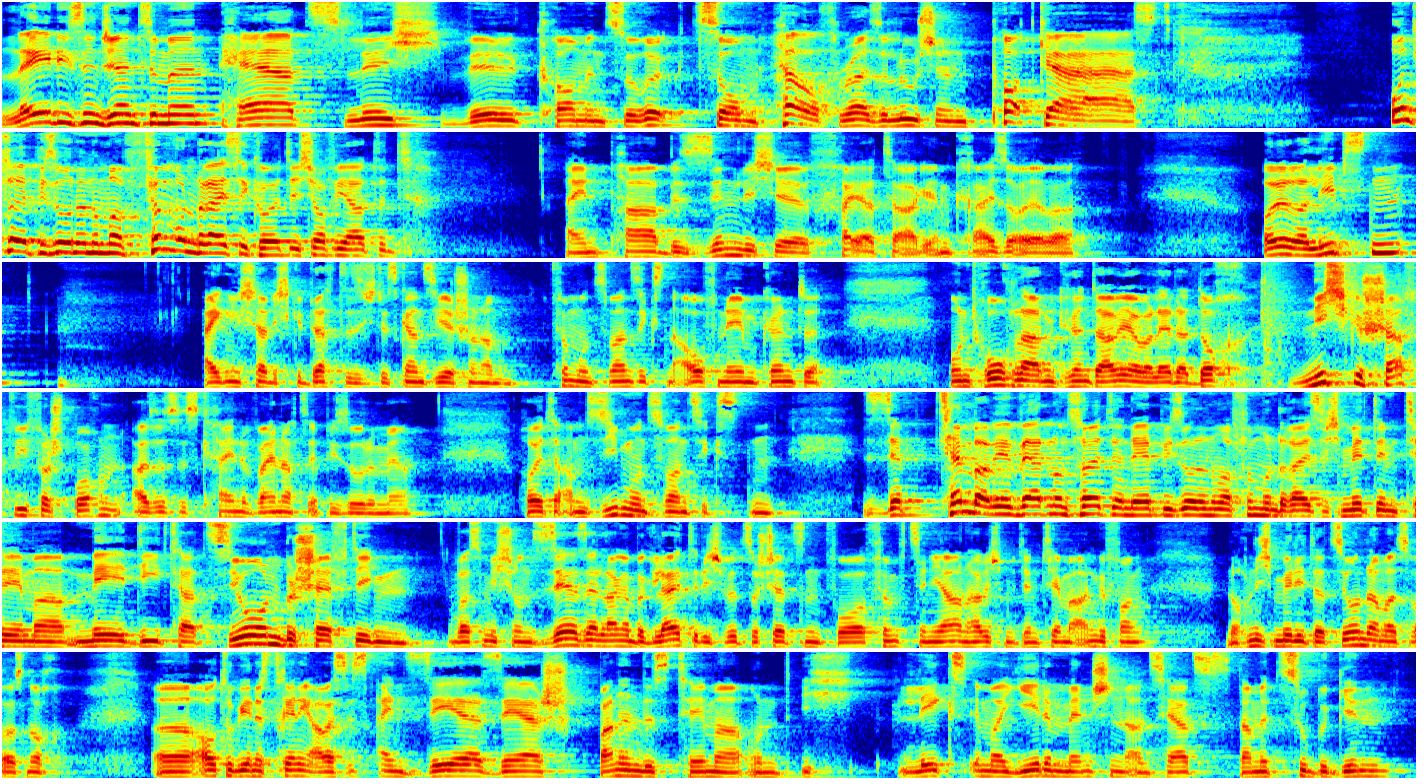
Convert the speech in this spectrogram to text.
Ladies and Gentlemen, herzlich willkommen zurück zum Health Resolution Podcast. Und zur Episode Nummer 35 heute. Ich hoffe, ihr hattet ein paar besinnliche Feiertage im Kreise eurer, eurer Liebsten. Eigentlich hatte ich gedacht, dass ich das Ganze hier schon am 25. aufnehmen könnte und hochladen könnte, habe ich aber leider doch nicht geschafft, wie versprochen. Also es ist keine Weihnachtsepisode mehr. Heute am 27. September. Wir werden uns heute in der Episode Nummer 35 mit dem Thema Meditation beschäftigen, was mich schon sehr, sehr lange begleitet. Ich würde so schätzen, vor 15 Jahren habe ich mit dem Thema angefangen. Noch nicht Meditation, damals war es noch äh, autogenes Training, aber es ist ein sehr, sehr spannendes Thema und ich leg's immer jedem Menschen ans Herz, damit zu beginnen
